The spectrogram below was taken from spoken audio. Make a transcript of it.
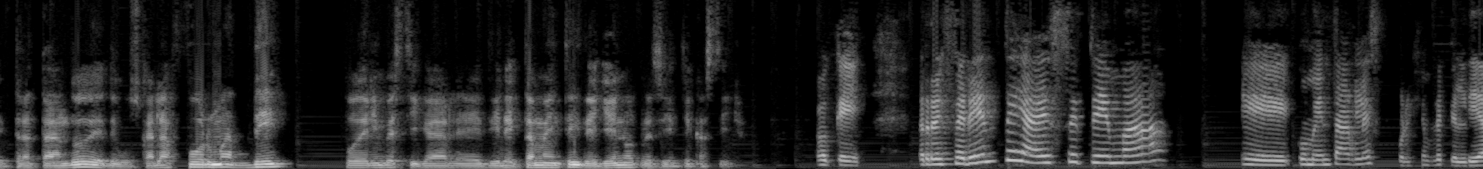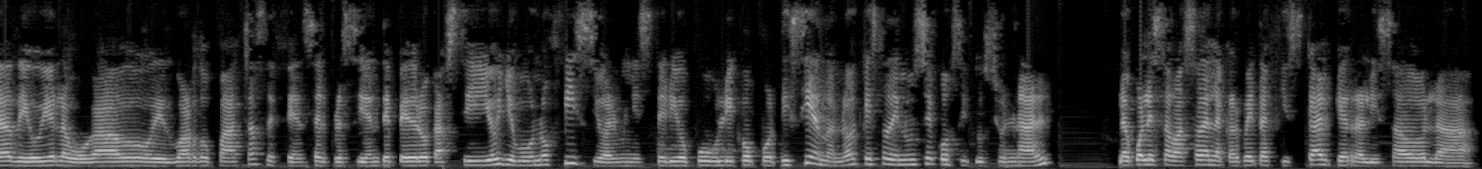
eh, tratando de, buscar la forma de poder investigar directamente y de lleno al presidente Castillo? Ok, referente a ese tema, eh, comentarles, por ejemplo, que el día de hoy el abogado Eduardo Pachas, defensa del presidente Pedro Castillo, llevó un oficio al Ministerio Público por diciendo ¿no? que esta denuncia constitucional, la cual está basada en la carpeta fiscal que ha realizado la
